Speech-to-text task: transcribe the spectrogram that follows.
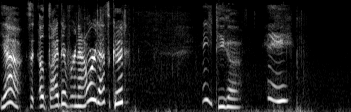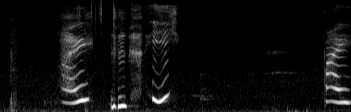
Yeah. Sit outside oh, there for an hour. That's good. Hey, Tiga. Hey. Hi. hey. Bye.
